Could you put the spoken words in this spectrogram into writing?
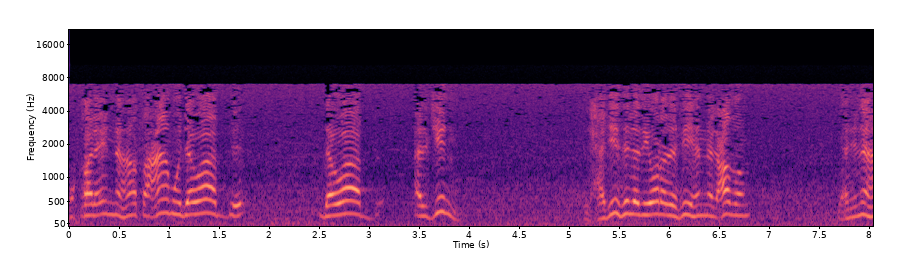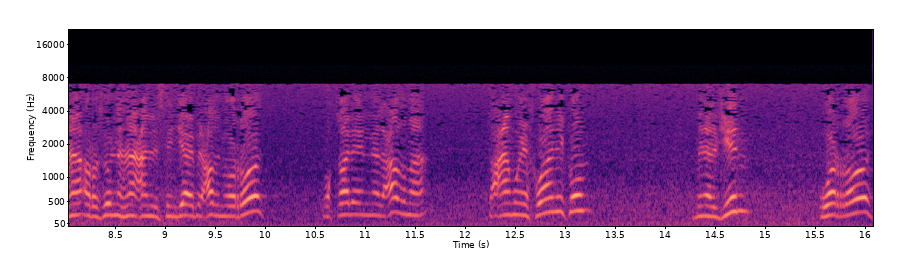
وقال إنها طعام دواب دواب الجن. الحديث الذي ورد فيه أن العظم يعني نهى الرسول نهى عن الاستنجاء بالعظم والروث وقال إن العظم طعام إخوانكم من الجن والروث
